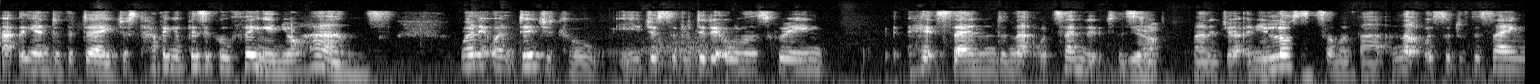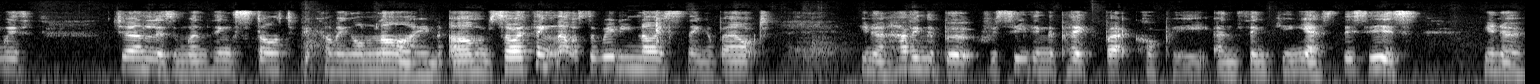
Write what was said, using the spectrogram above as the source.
at the end of the day just having a physical thing in your hands when it went digital, you just sort of did it all on the screen, hit send, and that would send it to the yeah. studio manager, and you lost some of that. And that was sort of the same with journalism when things started becoming online. Um, so I think that was the really nice thing about, you know, having the book, receiving the paperback copy, and thinking, yes, this is, you know,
